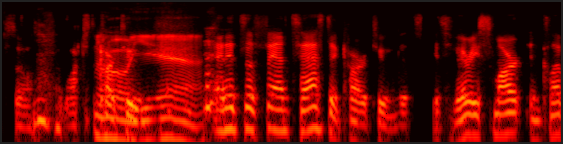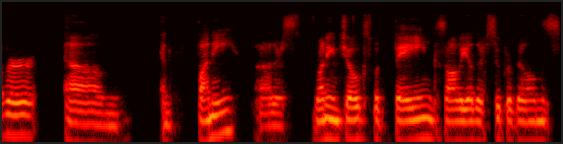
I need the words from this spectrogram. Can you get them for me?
so I watched the oh, cartoon. Oh yeah, and it's a fantastic cartoon. It's it's very smart and clever um, and funny. Uh, there's running jokes with Bane because all the other supervillains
